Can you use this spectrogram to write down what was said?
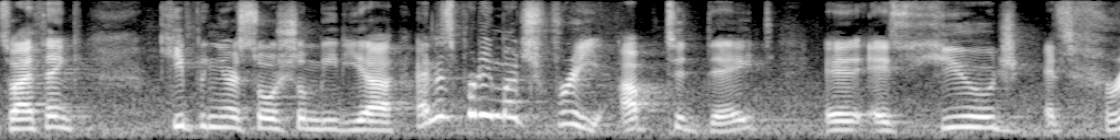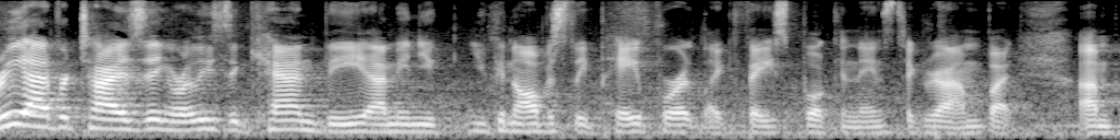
So I think keeping your social media, and it's pretty much free, up to date, it is huge. It's free advertising, or at least it can be. I mean, you, you can obviously pay for it like Facebook and Instagram, but um,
